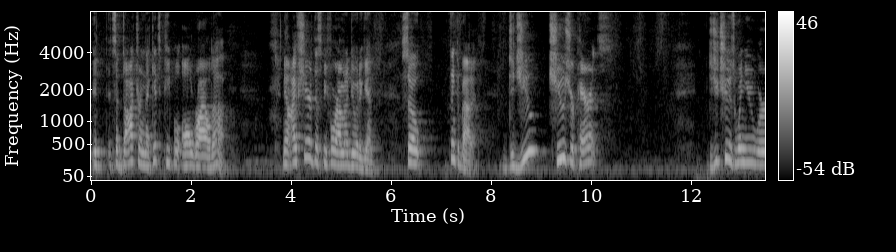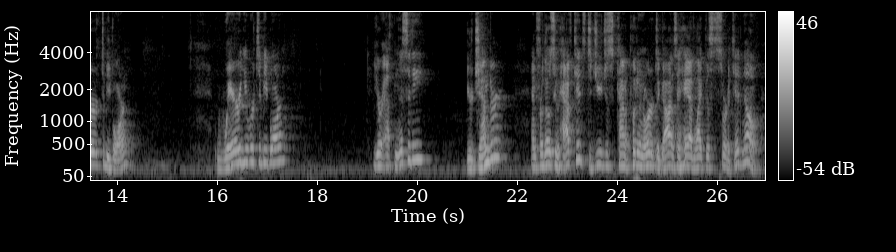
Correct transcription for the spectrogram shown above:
It, it's a doctrine that gets people all riled up. Now, I've shared this before, I'm going to do it again. So think about it. Did you choose your parents? Did you choose when you were to be born? Where you were to be born? Your ethnicity? Your gender? And for those who have kids, did you just kind of put an order to God and say, hey, I'd like this sort of kid? No.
